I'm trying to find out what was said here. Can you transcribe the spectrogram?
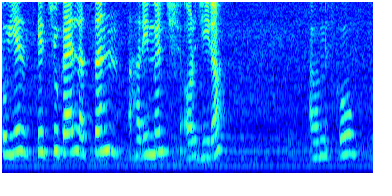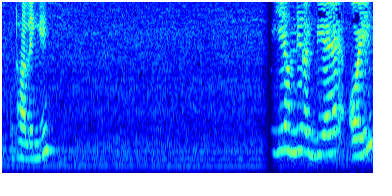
तो ये पिस चुका है लहसन, हरी मिर्च और जीरा। अब हम इसको उठा लेंगे। ये हमने रख दिया है ऑयल।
